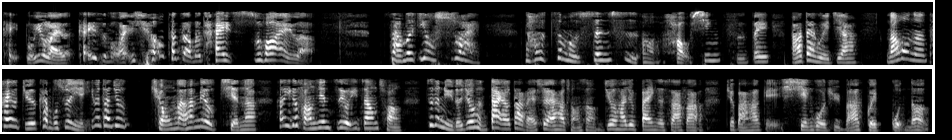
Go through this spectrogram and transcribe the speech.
开，我又来了，开什么玩笑？他长得太帅了，长得又帅。然后这么绅士啊，好心慈悲，把他带回家。然后呢，他又觉得看不顺眼，因为他就穷嘛，他没有钱呐、他一个房间只有一张床，这个女的就很大摇大摆睡在他床上，结果他就搬一个沙发，就把他给掀过去，把他给滚到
